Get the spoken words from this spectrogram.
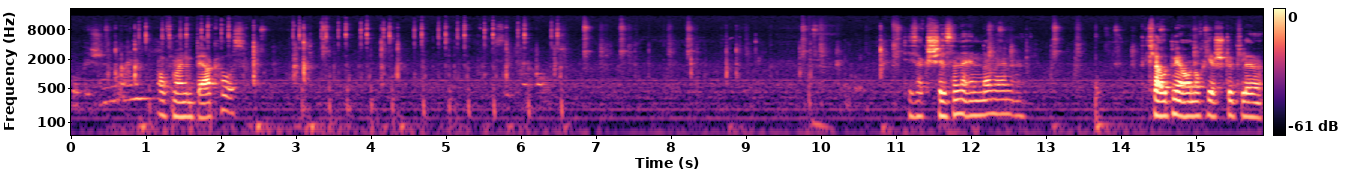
Wo bist denn du eigentlich? Auf meinem Berghaus. Dieser geschissene Enderman. Klaut mir auch noch hier Stückle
